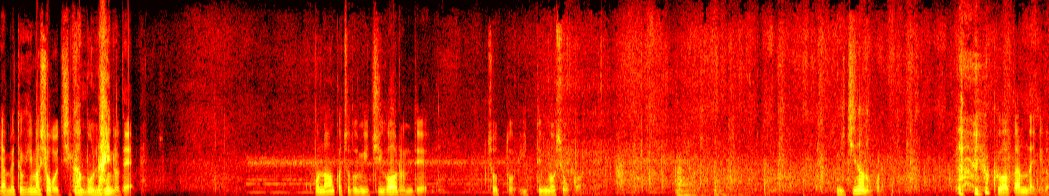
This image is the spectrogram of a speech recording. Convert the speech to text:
やめときましょう。時間もないので。ここなんかちょっと道があるんで、ちょっと行ってみましょうか。道なのこれ。よくわかんないけど。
